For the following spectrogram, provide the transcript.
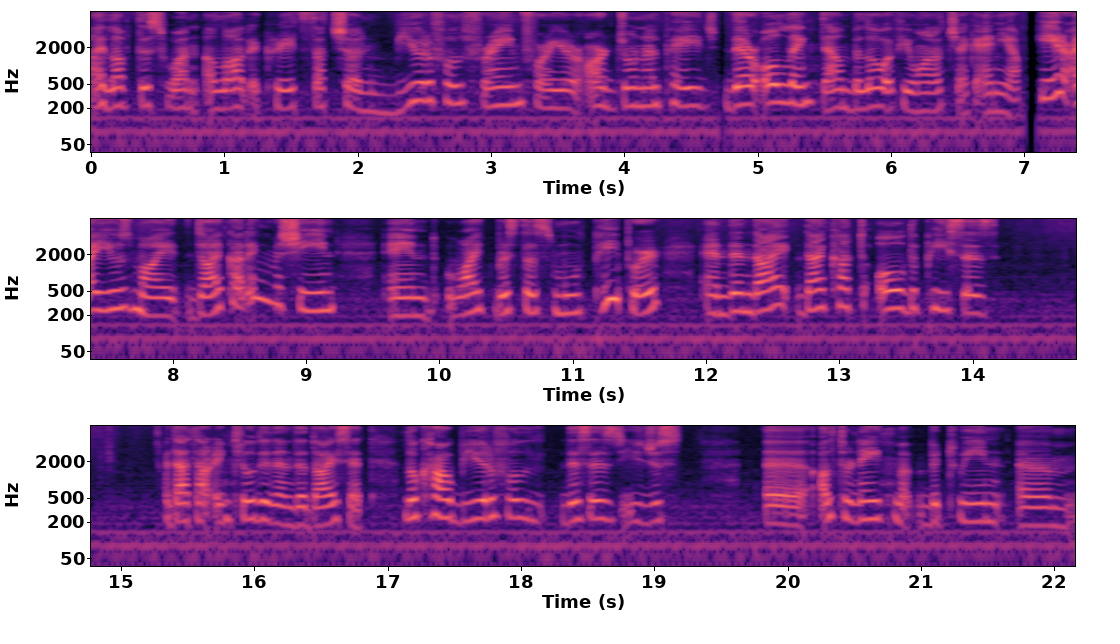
I love this one a lot. It creates such a beautiful frame for your art journal page. They're all linked down below if you want to check any of. Them. here I use my die cutting machine and white Bristol smooth paper and then die, die cut all the pieces that are included in the die set. Look how beautiful this is. You just uh, alternate between um,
